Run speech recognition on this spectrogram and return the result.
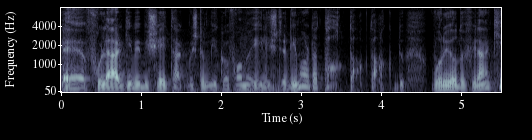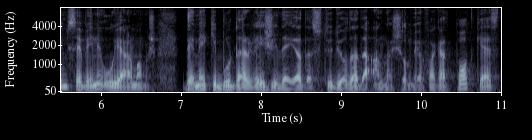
e, fular gibi bir şey takmıştım mikrofonu iliştirdiğim. Orada tak tak tak vuruyordu filan. Kimse beni uyarmamış. Demek ki burada rejide ya da stüdyoda da anlaşılmıyor. Fakat podcast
